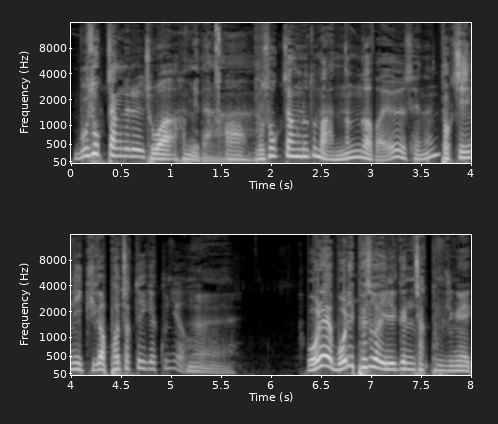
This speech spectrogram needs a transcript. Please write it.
무속 장르를 좋아합니다. 아, 무속 장르도 맞는가 봐요, 요새는. 덕질인이 귀가 번쩍 뜨이겠군요. 네. 올해 몰입해서 읽은 작품 중에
